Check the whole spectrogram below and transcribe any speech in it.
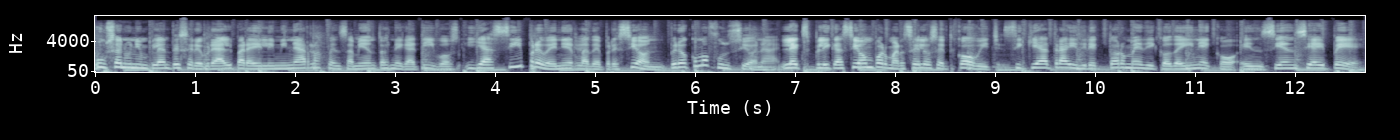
Usan un implante cerebral para eliminar los pensamientos negativos y así prevenir la depresión. Pero ¿cómo funciona? La explicación por Marcelo Setkovich, psiquiatra y director médico de INECO en Ciencia IP.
